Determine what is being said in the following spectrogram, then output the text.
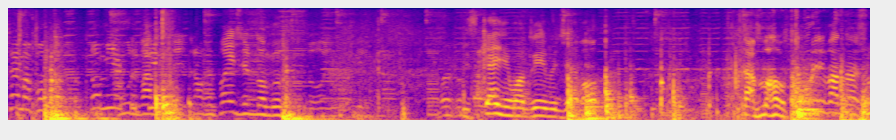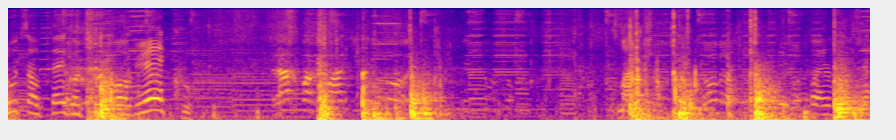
Czema, bo to, to mi jak Kurwa, to ci... może trochę I z Kenii ładujemy drzewo. Tam mało kurwa narzucał tego człowieku. Raz Dobra, powiem wam, że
